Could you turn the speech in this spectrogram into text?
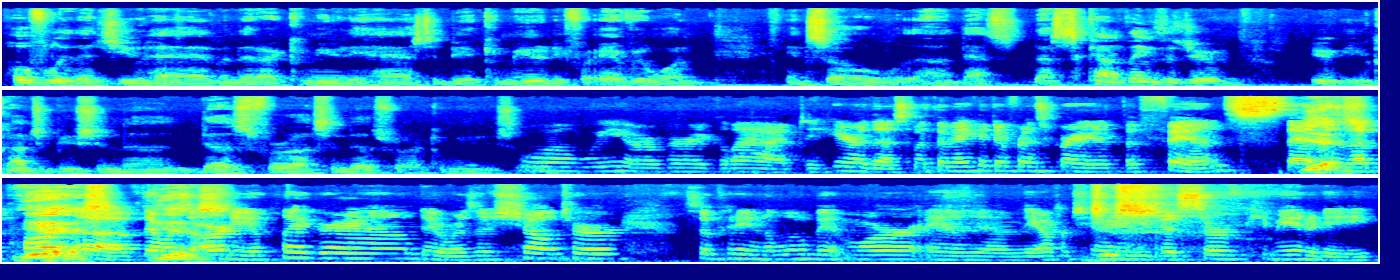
hopefully that you have, and that our community has to be a community for everyone. And so uh, that's that's the kind of things that your your, your contribution uh, does for us and does for our community. So. Well, we are very glad to hear this. With the Make a Difference grant, the fence that yes, is a part yes, of, there yes. was already a playground, there was a shelter, so putting a little bit more and um, the opportunity Just- to serve community,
